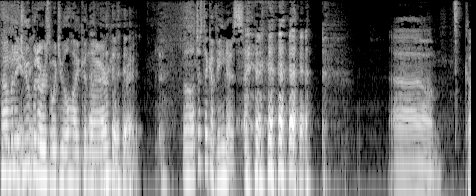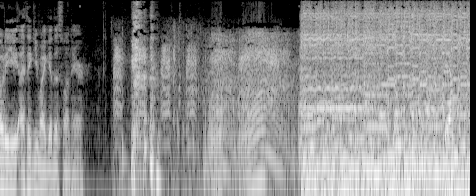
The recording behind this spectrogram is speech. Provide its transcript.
How many Jupiters would you like in there? right. Oh, I'll just take a Venus. Um, Cody, I think you might get this one here. Yeah.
